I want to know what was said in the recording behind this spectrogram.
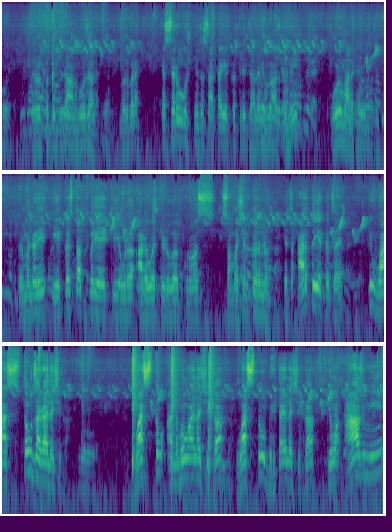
होय. सरळ पद्धतीचा अनुभव झाला. बरोबर आहे? या सर्व गोष्टींचा साठा एकत्रित झालाय म्हणून आज तुम्ही ओळू मालक आहे. तर मंडळी एकच तात्पर्य आहे की एवढं आडवं तिडवं क्रॉस संभाषण करणं याचा अर्थ एकच आहे की वास्तव जगायला शिका. बरोबर. वास्तव अनुभवायला शिका वास्तव भेटायला शिका. किंवा आज मी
